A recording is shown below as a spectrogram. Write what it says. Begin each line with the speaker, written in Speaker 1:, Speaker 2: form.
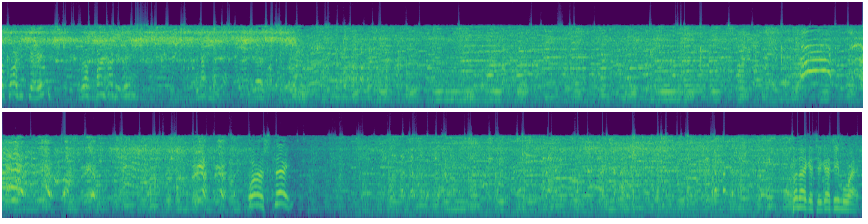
Speaker 1: We have time had it, James. Enough of it. Yes.
Speaker 2: What a state! Panagati getting wet.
